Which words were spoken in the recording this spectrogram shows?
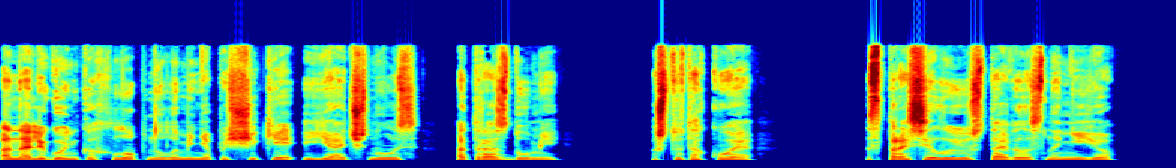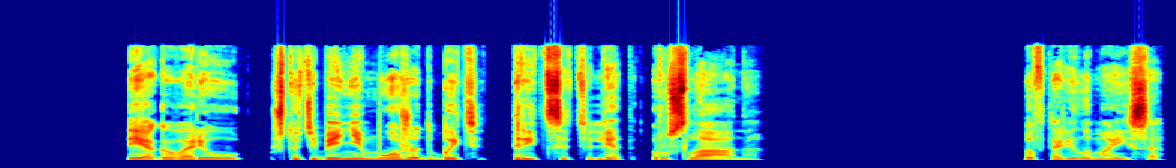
Она легонько хлопнула меня по щеке, и я очнулась от раздумий. «Что такое?» Спросила и уставилась на нее. «Я говорю, что тебе не может быть тридцать лет, Руслаана», повторила Маиса.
